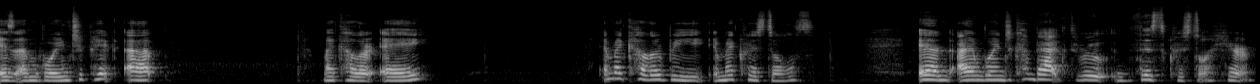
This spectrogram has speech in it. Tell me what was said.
is I'm going to pick up my color A and my color B in my crystals and I'm going to come back through this crystal here.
